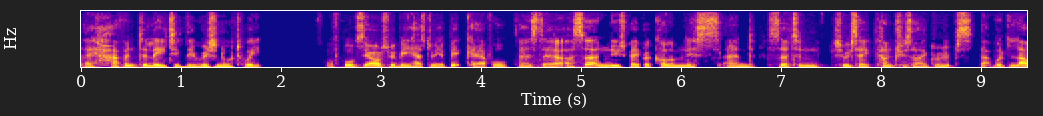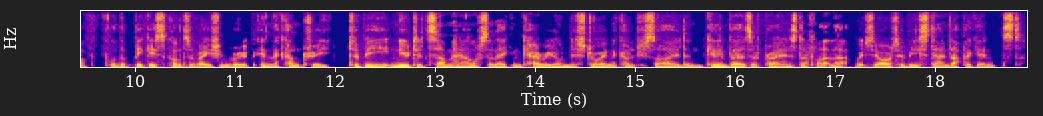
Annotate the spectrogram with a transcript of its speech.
they haven't deleted the original tweet. Of course, the RSPB has to be a bit careful, as there are certain newspaper columnists and certain, shall we say, countryside groups that would love for the biggest conservation group in the country to be neutered somehow so they can carry on destroying the countryside and killing birds of prey and stuff like that, which the RSPB stand up against.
